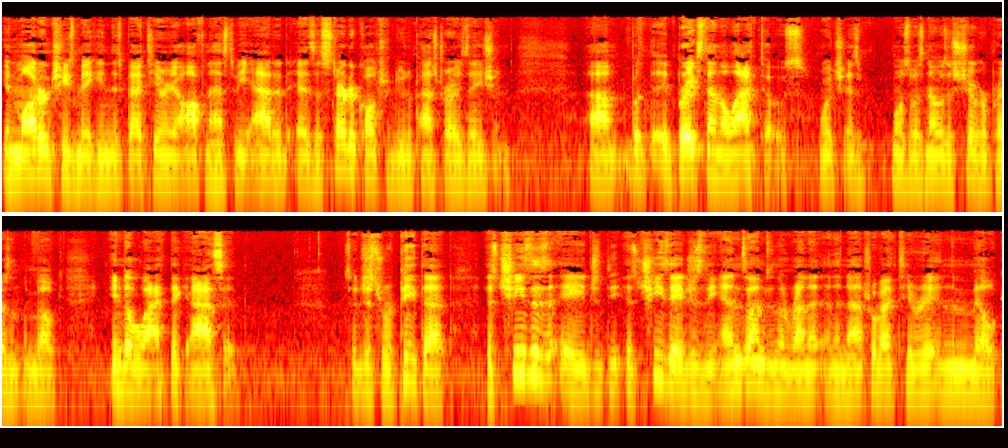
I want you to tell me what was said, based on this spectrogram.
In modern cheese making, this bacteria often has to be added as a starter culture due to pasteurization. Um, but it breaks down the lactose, which, as most of us know, is a sugar present in the milk, into lactic acid. So just to repeat that, as cheeses age, the, as cheese ages, the enzymes in the rennet and the natural bacteria in the milk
